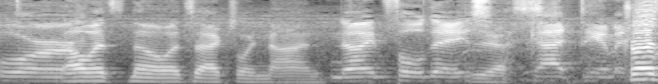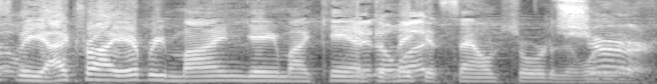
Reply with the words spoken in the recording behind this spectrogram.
or Oh, it's no, it's actually nine. nine full days. Yes. God damn it. Trust Well, me, I try every mind game I can You to make what? it sound shorter than Sure,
